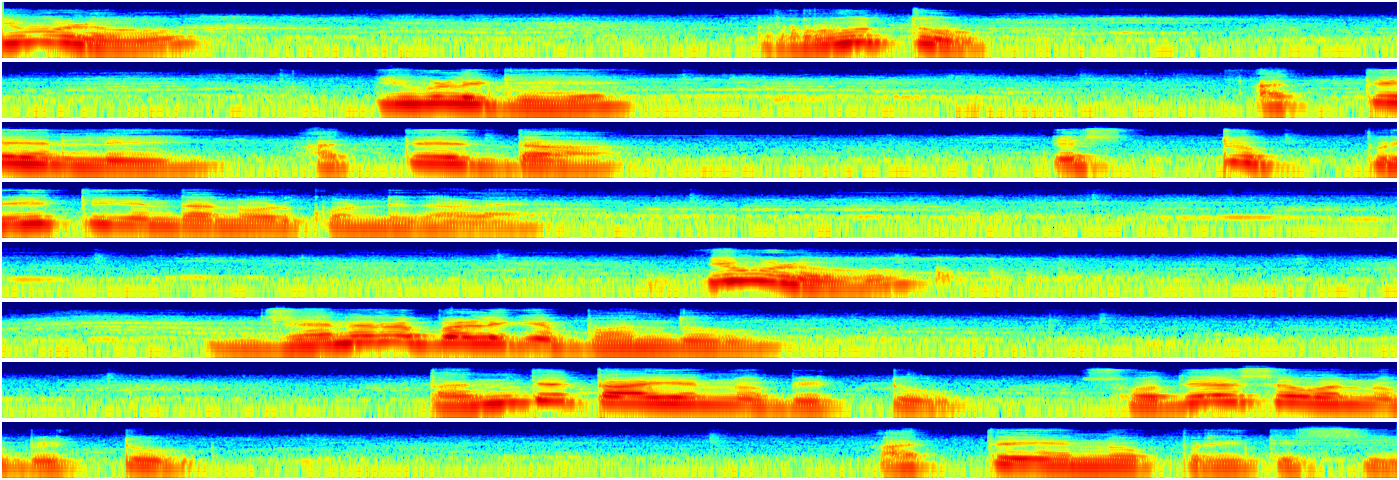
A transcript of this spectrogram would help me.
ಇವಳು ಋತು. ಇವಳಿಗೆ ಅತ್ತೆಯಲ್ಲಿ ಅತ್ತೆ ಇದ್ದ ಎಷ್ಟು ಪ್ರೀತಿಯಿಂದ ನೋಡಿಕೊಂಡಿದ್ದಾಳೆ. ಇವಳು ಜನರ ಬಳಿಗೆ ಬಂದು ತಂದೆ ತಾಯಿಯನ್ನು ಬಿಟ್ಟು ಸ್ವದೇಶವನ್ನು ಬಿಟ್ಟು ಅತ್ತೆಯನ್ನು ಪ್ರೀತಿಸಿ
